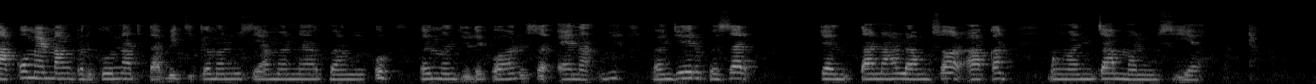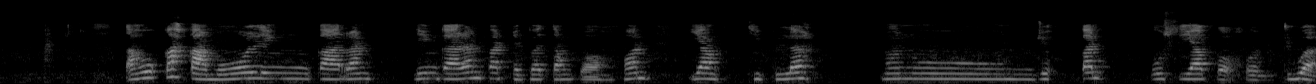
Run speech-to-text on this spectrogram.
Aku memang berguna, tetapi jika manusia menebangiku dan mencuri pohon seenaknya, banjir besar dan tanah longsor akan mengancam manusia. Tahukah kamu lingkaran lingkaran pada batang pohon yang dibelah menunjukkan usia pohon. Dua,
